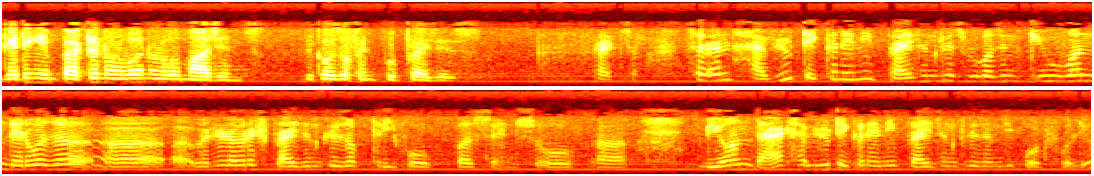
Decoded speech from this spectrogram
getting impacted on our, on our margins because of input prices. Right, sir. Sir, and have you taken any price increase? Because in Q1 there was a, uh, a weighted average price increase of 3-4%. So uh, beyond that, have you taken any price increase in the portfolio?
